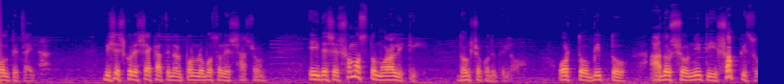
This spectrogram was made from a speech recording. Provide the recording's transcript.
বলতে চাই না। বিশেষ করে শেখ হাসিনার পনেরো বছরের শাসন, এই দেশের সমস্ত মরালিটি ধ্বংস করে দিল। অর্থ, বিত্ত, আদর্শ, নীতি সব কিছু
